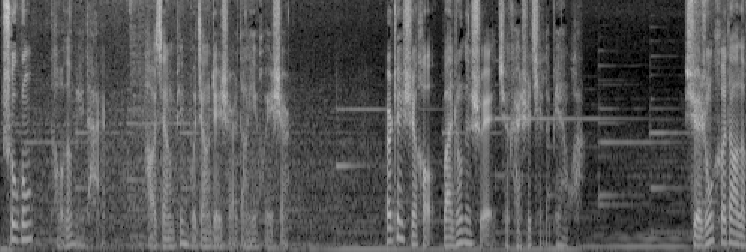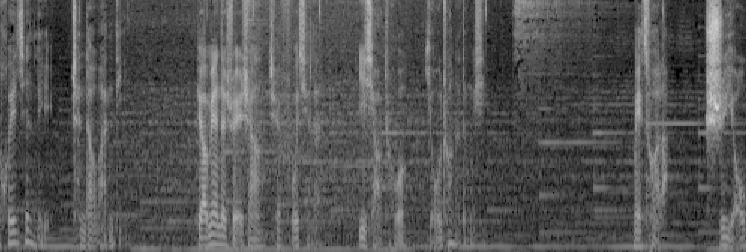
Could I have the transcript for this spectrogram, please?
叔公头都没抬，好像并不将这事儿当一回事儿。而这时候，碗中的水却开始起了变化，血融合到了灰烬里，沉到碗底。表面的水上却浮起了一小坨油状的东西。没错了，石油。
